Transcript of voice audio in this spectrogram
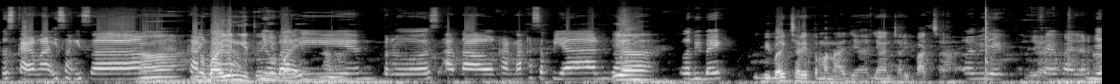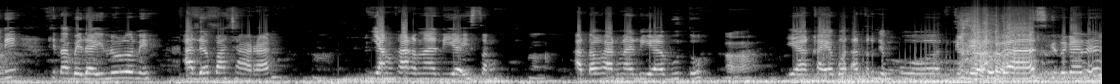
terus karena iseng-iseng, karena nyobain gitu, nyobain, nyobain. terus atau karena kesepian, misalnya, iya lebih baik lebih baik cari teman aja jangan cari pacar lebih baik Iya. saya pacar. Nah. Jadi kita bedain dulu nih, ada pacaran hmm. yang karena dia iseng Hmm. atau karena dia butuh ah. ya kayak buat antar jemput kerja tugas gitu kan ya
